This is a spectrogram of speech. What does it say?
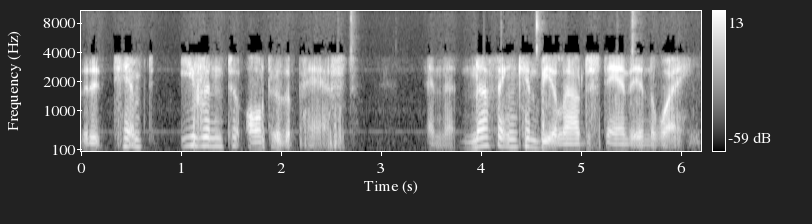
that attempt even to alter the past and that nothing can be allowed to stand in the way.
